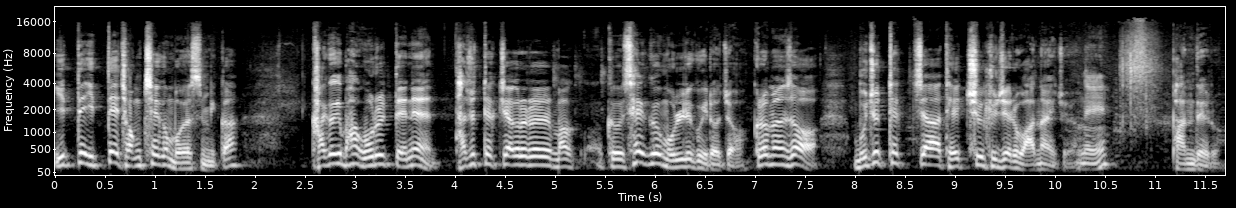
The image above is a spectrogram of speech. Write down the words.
이때 이때 정책은 뭐였습니까? 가격이 막 오를 때는 다주택자를 막 그 세금 올리고 이러죠. 그러면서 무주택자 대출 규제를 완화해 줘요. 네. 반대로.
